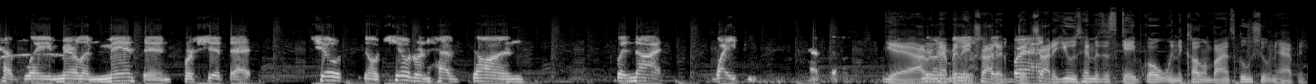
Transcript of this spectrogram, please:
have blamed Marilyn Manson for shit that children, you know, children have done, but not white people have done. Yeah, I You know what I remember they mean? try to they whereas- try to use him as a scapegoat when the Columbine school shooting happened.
